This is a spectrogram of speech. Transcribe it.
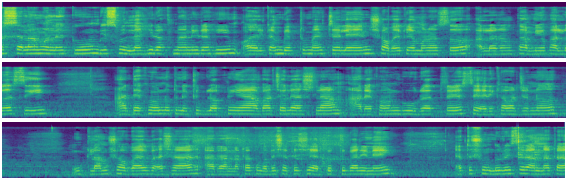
আসসালামু আলাইকুম, বিসমিল্লাহি রহমানি রহিম। Welcome back to my channel. সবাই কেমন আছো? আল্লাহর রহমতে আমিও ভালো আছি। আর দেখো, নতুন একটি ব্লগ নিয়ে আবার চলে আসলাম। আর এখন ভোর রাত্রে সেয়ারি খাওয়ার জন্য উঠলাম সবাই বাসার। আর রান্নাটা তোমাদের সাথে শেয়ার করতে পারি নাই। এত সুন্দর হয়েছে রান্নাটা।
